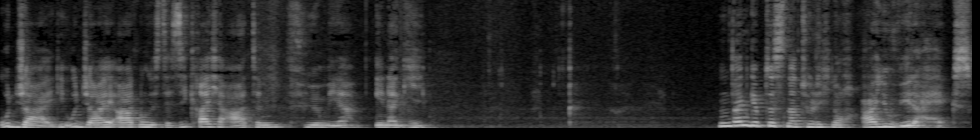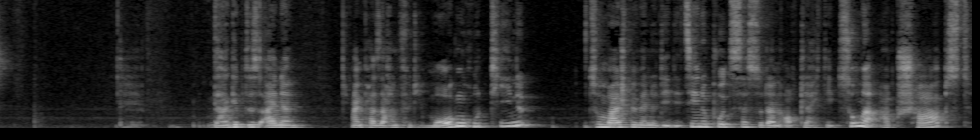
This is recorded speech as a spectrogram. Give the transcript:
Ujjayi, die Ujjayi-Atmung ist der siegreiche Atem für mehr Energie. Und dann gibt es natürlich noch Ayurveda-Hacks. Da gibt es eine, ein paar Sachen für die Morgenroutine. Zum Beispiel, wenn du dir die Zähne putzt, dass du dann auch gleich die Zunge abschabst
